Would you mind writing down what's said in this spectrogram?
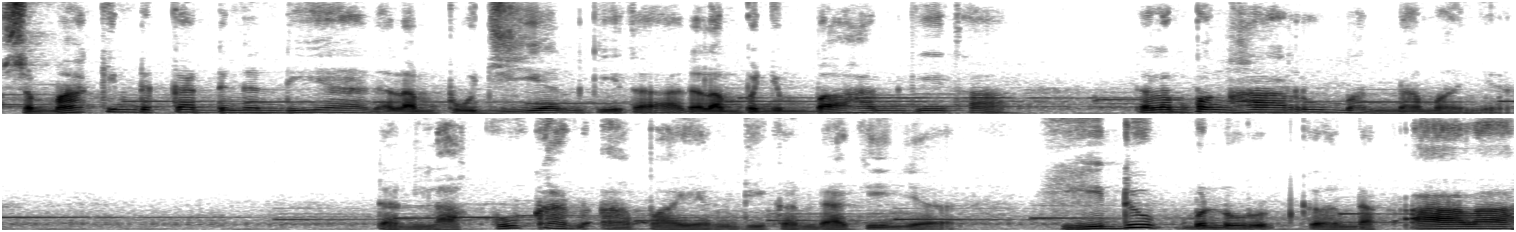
Semakin dekat dengan Dia dalam pujian kita, dalam penyembahan kita, dalam pengharuman namanya. Dan lakukan apa yang dikendakinya, hidup menurut kehendak Allah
